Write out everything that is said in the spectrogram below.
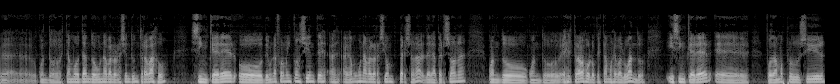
eh, cuando estamos dando una valoración de un trabajo sin querer o de una forma inconsciente hagamos una valoración personal de la persona cuando cuando es el trabajo lo que estamos evaluando y sin querer eh, podamos producir,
